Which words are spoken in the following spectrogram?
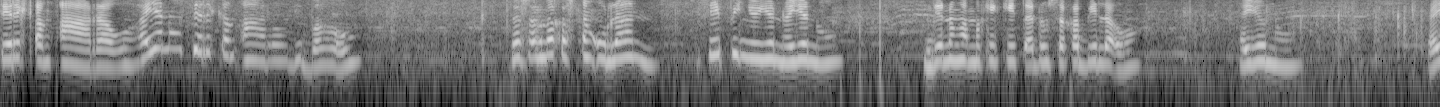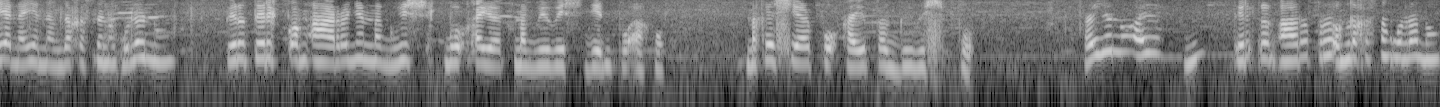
tirik ang araw. Ayan oh, tirik ang araw, di ba oh? Tapos ang lakas ng ulan. Isipin nyo yun, ayan oh. Hindi na nga makikita doon sa kabila oh. Ayun oh. Ayan, ayan, ang lakas na ng ulan oh. Pero tirik po ang araw niyan, mag-wish po kayo at magwi-wish din po ako. Maki-share po kayo pag wish po. Ayun oh, ayun. Hmm? Tirik ang araw pero ang lakas ng ulan oh.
